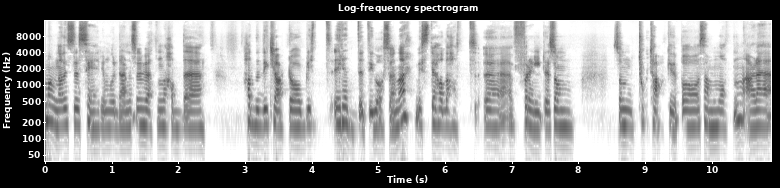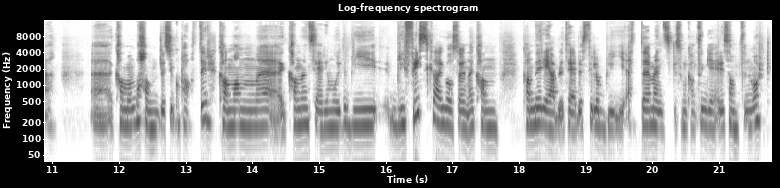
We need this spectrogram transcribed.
mange av disse seriemorderne som vi vet om hadde hadde de klart å blitt reddet i gåseøynene hvis de hadde hatt uh, foreldre som som tok tak i det på samme måten? Er det Eh, kan man behandle psykopater? Kan, man, eh, kan en seriemorder bli, bli frisk? Kan, kan, det rehabiliteres til å bli et eh, menneske som kan fungere i samfunnet vårt?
